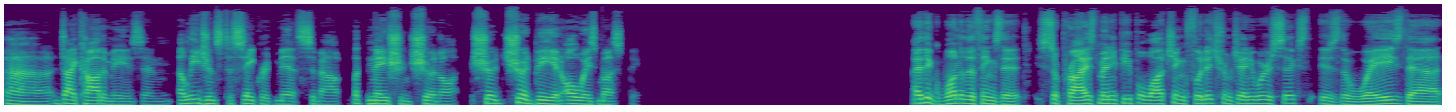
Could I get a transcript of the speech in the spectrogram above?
uh, dichotomies and allegiance to sacred myths about what the nation should should should be and always must be. I think one of the things that surprised many people watching footage from January 6th is the ways that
